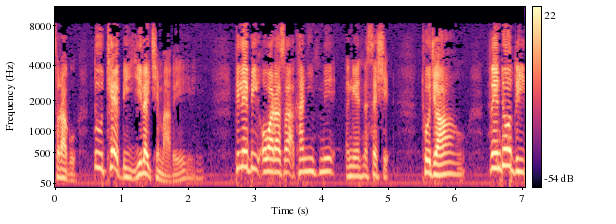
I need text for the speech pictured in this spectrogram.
ဆိုတာကိုသူထည့်ပြီးရေးလိုက်ချင်ပါပဲဖိလိပ္ပိဩဝါဒစာအခန်းကြီး2အငယ်28ထို့ကြောင့်သင်တို့သည်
